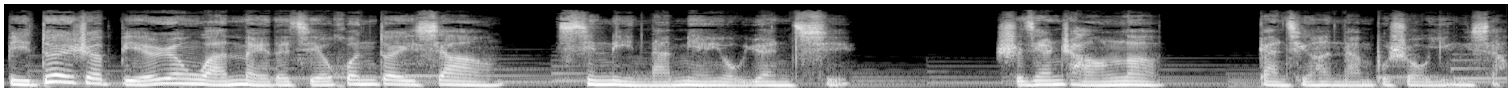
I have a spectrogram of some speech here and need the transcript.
比对着别人完美的结婚对象，心里难免有怨气。时间长了，感情很难不受影响。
